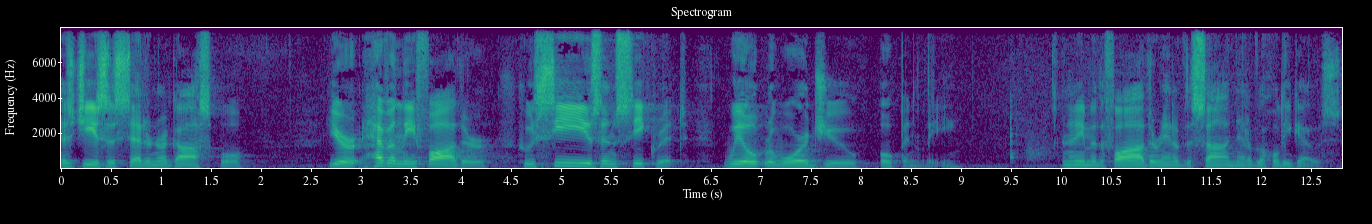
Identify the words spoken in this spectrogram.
As Jesus said in our gospel, your heavenly Father, who sees in secret, will reward you openly. In the name of the Father, and of the Son, and of the Holy Ghost.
